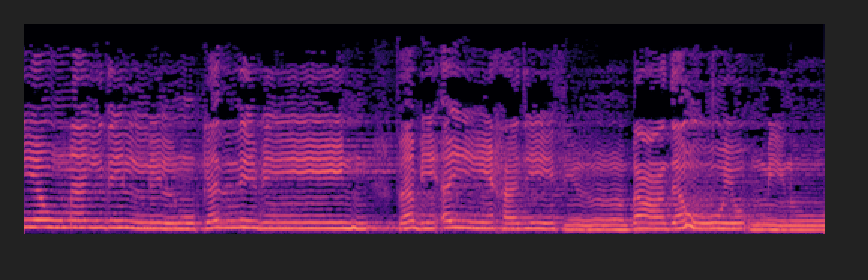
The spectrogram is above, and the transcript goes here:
يَوْمَئِذٍ لِّلْمُكَذِّبِينَ. فَبِأَيِّ حَدِيثٍ بَعْدَهُ يُؤْمِنُونَ؟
